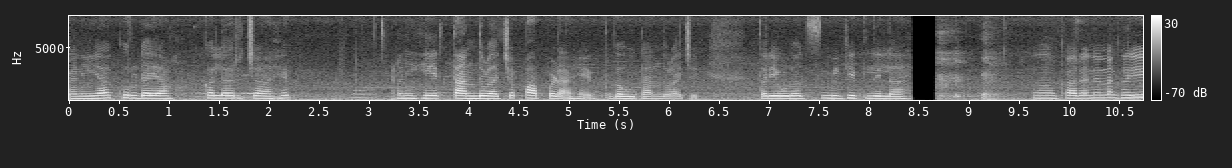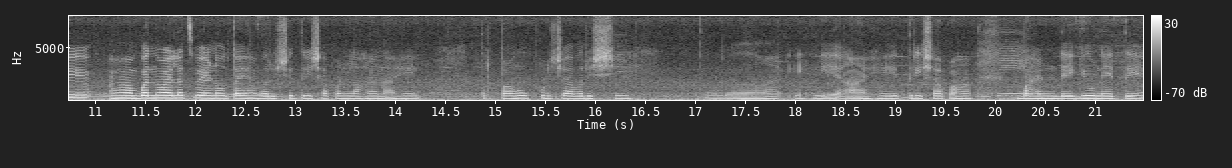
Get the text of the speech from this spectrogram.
आणि या कुरड्या या कलरच्या आहेत. आणि हे तांदूळाचे पापड आहेत गहू तांदूळाचे. तर एवढंच मी घेतलेलं आहे. कारण यांना घरी बनवायलाच वेळ नव्हता. ह्या वर्षी त्रिशा पण लहान आहे. तर पाहू पुढच्या वर्षी. तर हे आहे त्रिशा पहा. भांडे घेऊन येते.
